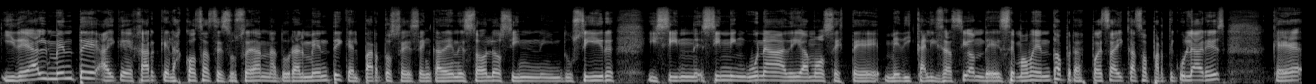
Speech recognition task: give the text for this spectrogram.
Idealmente hay que dejar que las cosas se sucedan naturalmente y que el parto se desencadene solo sin inducir y sin, sin ninguna, digamos, este, medicalización de ese momento, pero después hay casos particulares que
